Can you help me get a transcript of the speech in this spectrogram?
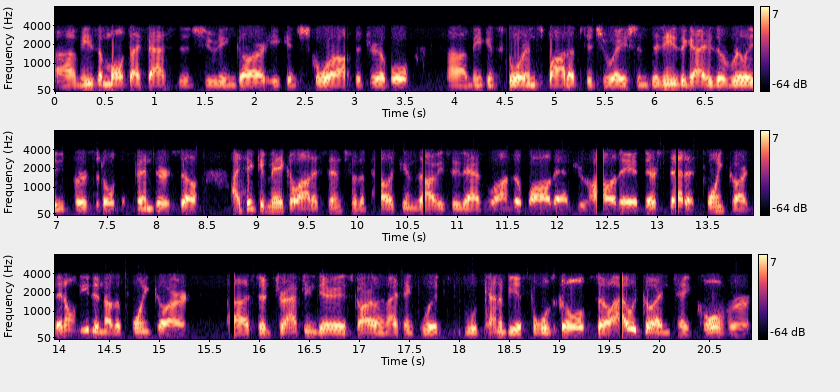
Um, he's a multifaceted shooting guard. He can score off the dribble. Um, he can score in spot up situations, and he's a guy who's a really versatile defender. So I think it make a lot of sense for the Pelicans. Obviously, they have Lonzo Ball, they have Jrue Holiday. They're set at point guard. They don't need another point guard. Uh, so drafting Darius Garland, I think, would would kind of be a fool's gold. So I would go ahead and take Culver.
